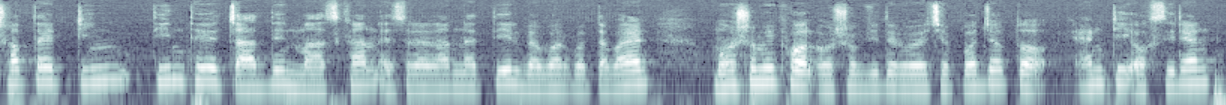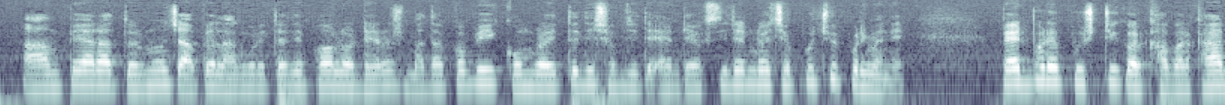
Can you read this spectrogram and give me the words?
সপ্তাহে তিন তিন থেকে চার দিন মাছ খান এছাড়া রান্নায় তেল ব্যবহার করতে পারেন। মৌসুমি ফল ও সবজিতে রয়েছে পর্যাপ্ত অ্যান্টি অক্সিডেন্ট আম, পেয়ারা, তরমুজ, আপেল, আঙ্গুর ইত্যাদি ফল ও ঢেঁড়স, বাঁধাকপি, কুমড়ো ইত্যাদি সবজিতে অ্যান্টি অক্সিডেন্ট রয়েছে প্রচুর পরিমাণে। পেট ভরে পুষ্টিকর খাবার খান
